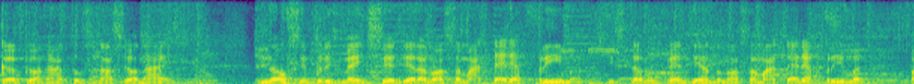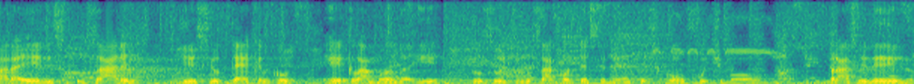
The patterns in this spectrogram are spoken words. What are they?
campeonatos nacionais. Não simplesmente ceder a nossa matéria-prima, estamos vendendo nossa matéria-prima para eles usarem, disse o técnico, reclamando aí dos últimos acontecimentos com o futebol brasileiro.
